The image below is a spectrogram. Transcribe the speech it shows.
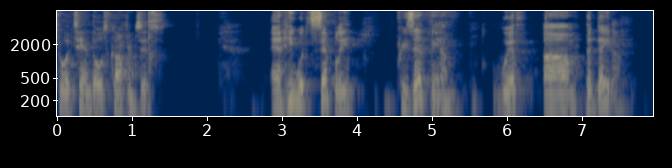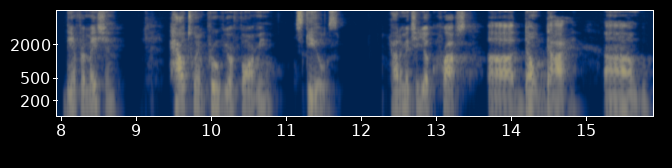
to attend those conferences. And he would simply present them with um, the data, the information, how to improve your farming skills, how to make sure your crops uh, don't die. Um,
